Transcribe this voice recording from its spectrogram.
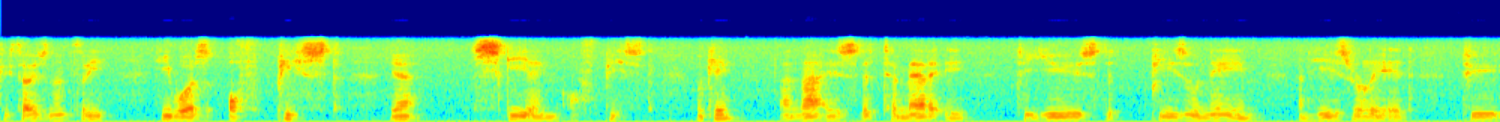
2003 he was off piste yeah skiing off piste okay? And that is the temerity to use the Piso name and he's related to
